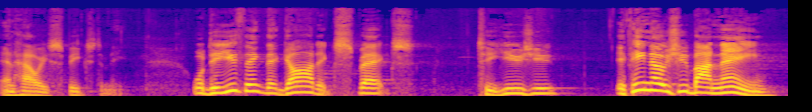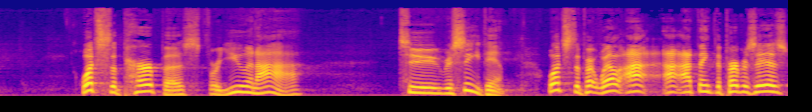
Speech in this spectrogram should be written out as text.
and how he speaks to me. Well, do you think that God expects to use you? If he knows you by name, what's the purpose for you and I to receive him? What's the purpose? Well, I, I think the purpose is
